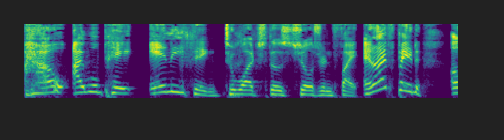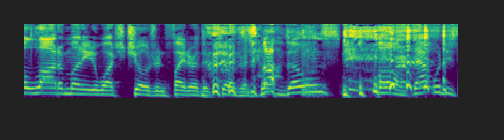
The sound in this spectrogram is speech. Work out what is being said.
How I will pay anything to watch those children fight. And I've paid a lot of money to watch children fight other children. but those oh that would is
